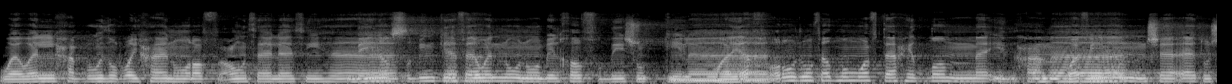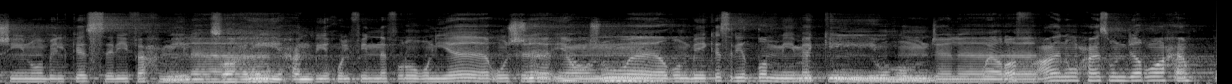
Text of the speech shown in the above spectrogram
ووالحب ذو الريحان رفع ثلاثها. بنصب كفى والنون بالخفض شكلا. ويخرج فضم وافتح الضم إذ حما. وفي المنشآت الشين بالكسر فاحملا. صحيحا. بخلف نفرغ الياء شائع. شواظ بكسر الضم مكيهم جلا. ورفع نحاس جر حق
